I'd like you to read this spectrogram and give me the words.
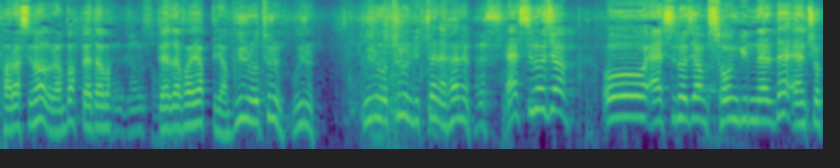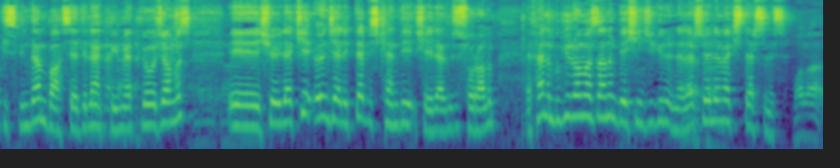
Parasını alırım bak bedava. Bedava yapmayacağım. Buyurun oturun. Buyurun. Buyurun oturun lütfen efendim. Ersin hocam. O Ersin hocam son günlerde en çok isminden bahsedilen kıymetli hocamız. Ee, şöyle ki öncelikle biz kendi şeylerimizi soralım. Efendim bugün Ramazan'ın 5. günü neler söylemek istersiniz? Valla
